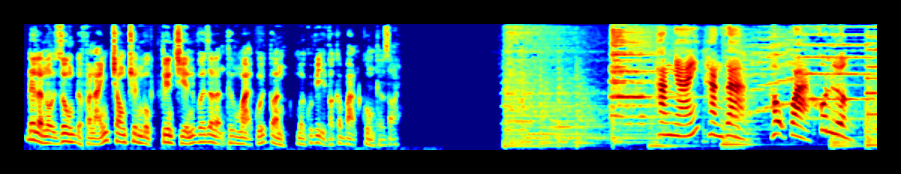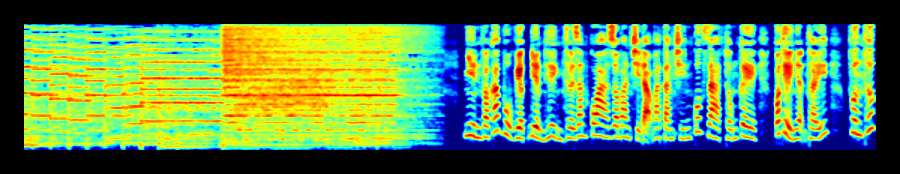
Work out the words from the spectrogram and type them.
Đây là nội dung được phản ánh trong chuyên mục tuyên chiến với gian lận thương mại cuối tuần. Mời quý vị và các bạn cùng theo dõi. Hàng nhái, hàng giả, hậu quả khôn lường. Nhìn vào các vụ việc điển hình thời gian qua do Ban chỉ đạo 389 quốc gia thống kê, có thể nhận thấy phương thức,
